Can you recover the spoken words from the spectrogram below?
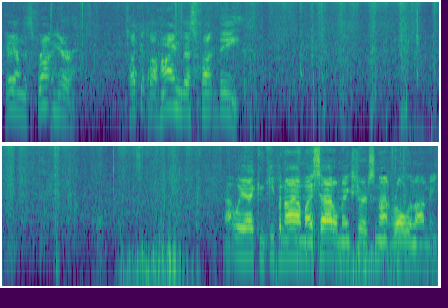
Okay, on this front here, tuck it behind this front D. That way I can keep an eye on my saddle, make sure it's not rolling on me.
